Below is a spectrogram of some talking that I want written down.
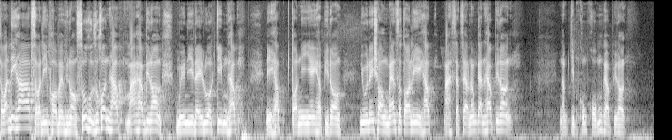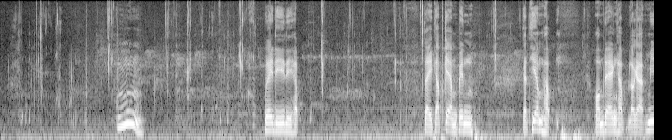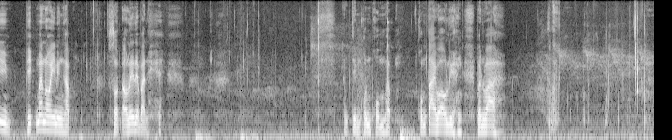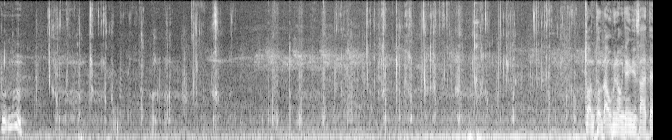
สวัสดีครับ สวัสดีพ่อแม่พี่น้องสู้ขุนสุขคนครับมาครับพี่น้องมือนี้ได้ลวกจิ้มครับนี่ครับ ตอนนี้ไงครับพี่น้องอยู่ในช่องแมนสตอรี่ครับมาแซ่บๆน้ำกันครับ พี่น้องน้ำจิ้มขมๆครับ พี่น้องอืมเปื่อยดีดีครับ ใส่กับแกมเป็นกระเทียมครับ หอมแดงครับ แล้วก็มีพริกมาหน่อยหนึ่งครับ สดเอาเลยได้บัดนี้ น้ำจิ้มคนผมครับ ผมตายว่าเอาเลียงเป็นว่าอืมสอนทดเอาพี่น้องยังสีสาใจ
